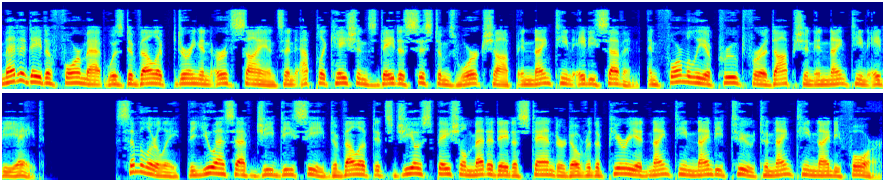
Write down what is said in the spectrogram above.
metadata format was developed during an Earth Science and Applications Data Systems workshop in 1987, and formally approved for adoption in 1988. Similarly, the USFGDC developed its geospatial metadata standard over the period 1992 to 1994.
